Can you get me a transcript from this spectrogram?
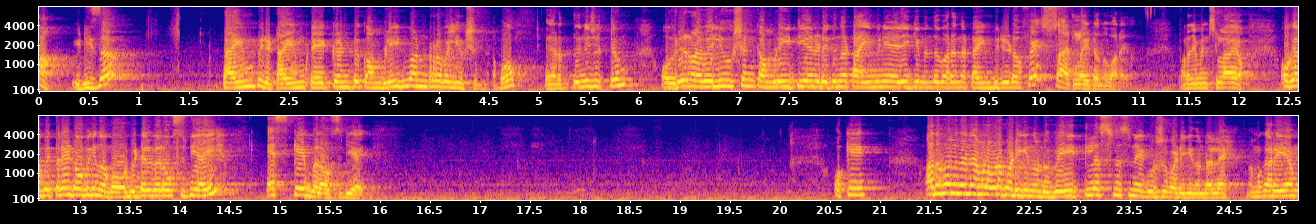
ah it is a time period time taken to complete one revolution അപ്പോൾ എർത്തിന് ചുറ്റും ഒരു റെവല്യൂഷൻ കംപ്ലീറ്റ് ചെയ്യാൻ എടുക്കുന്ന ടൈമിനെ ആയിരിക്കും എന്ന് പറയുന്ന time period of a satellite എന്ന് പറയുന്നത്. പറഞ്ഞ മനസ്സിലായോ? ഓക്കെ അപ്പൊ ഇത്രയും ടോപ്പിക് നോക്കാം. ഓർബിറ്റൽ വെലോസിറ്റി ആയി എസ്കേപ്പ് വെലോസിറ്റി ആയി. ഓക്കെ അതുപോലെ തന്നെ നമ്മൾ അവിടെ പഠിക്കുന്നുണ്ട്. വെയിറ്റ്ലെസ്നെസ്സിനെ കുറിച്ച് പഠിക്കുന്നുണ്ട് അല്ലേ? നമുക്കറിയാം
